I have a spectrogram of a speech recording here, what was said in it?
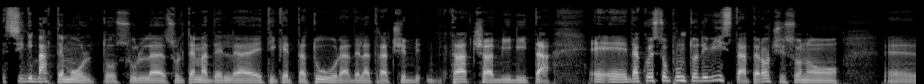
si dibatte molto sul, sul tema dell'etichettatura, della tracciabilità e, e, da questo punto di vista però ci sono eh,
